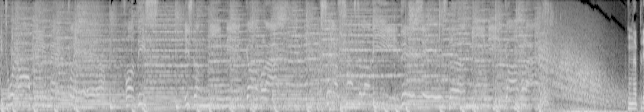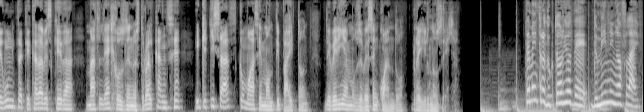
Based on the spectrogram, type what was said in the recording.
It will all be made clear. For this is the meaning of life. Una pregunta que cada vez queda más lejos de nuestro alcance y que quizás, como hace Monty Python, deberíamos de vez en cuando reírnos de ella. Tema introductorio de The Meaning of Life,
